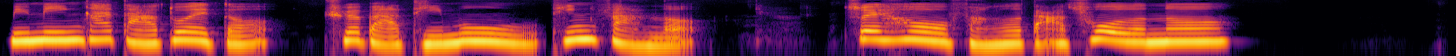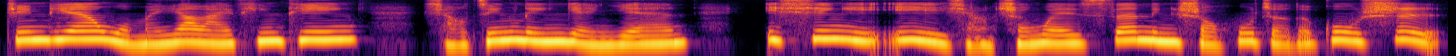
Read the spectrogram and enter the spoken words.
明明应该答对的，却把题目听反了，最后反而答错了呢？今天我们要来听听小精灵演员一心一意想成为森林守护者的故事。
